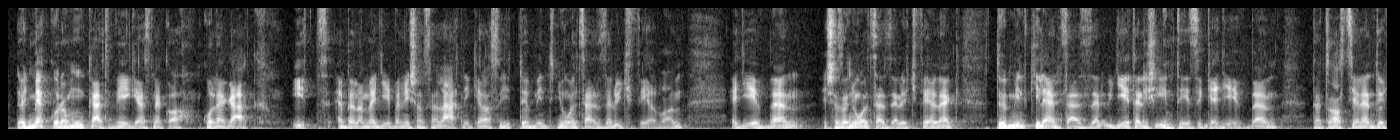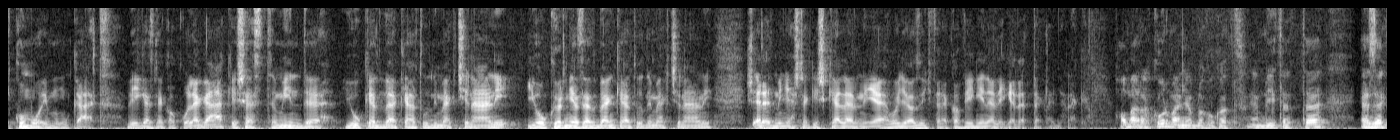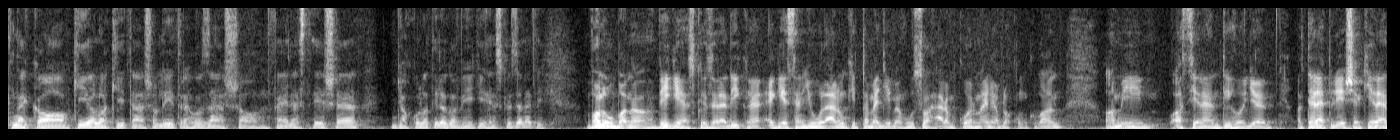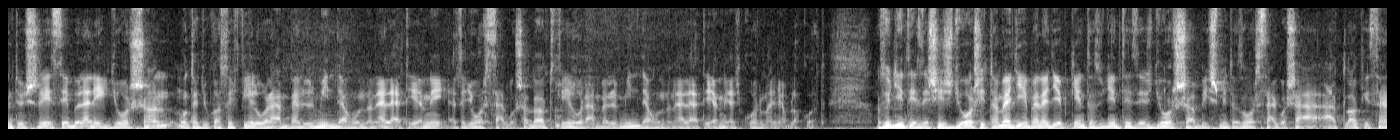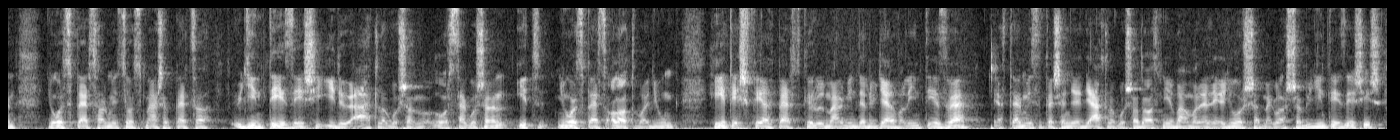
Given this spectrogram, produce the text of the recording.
De hogy mekkora munkát végeznek a kollégák itt, ebben a megyében is, azzal látni kell azt, hogy több mint 800 ezer ügyfél van egy évben, és ez a 800 ezer ügyfélnek több mint 900 ezer ügyét el is intézik egy évben. Tehát azt jelenti, hogy komoly munkát végeznek a kollégák, és ezt mind jó kedvel kell tudni megcsinálni, jó környezetben kell tudni megcsinálni, és eredményesnek is kell lennie, hogy az ügyfelek a végén elégedettek legyenek. Ha már a kormányablakokat említette, ezeknek a kialakítása, létrehozása, fejlesztése gyakorlatilag a végéhez közeledik? Valóban a végéhez közeledik, egészen jól állunk, itt a megyében 23 kormányablakunk van, ami azt jelenti, hogy a települések jelentős részéből elég gyorsan, mondhatjuk azt, hogy fél órán belül mindenhonnan el lehet érni, ez egy országos adat, fél órán belül mindenhonnan el lehet érni egy kormányablakot. Az ügyintézés is gyors, itt a megyében egyébként az ügyintézés gyorsabb is, mint az országos átlag, hiszen 8 perc, 38 másodperc az ügyintézési idő átlagosan országosan, itt 8 perc alatt vagyunk, 7 és fél perc körül már minden ügy el van intézve, ez természetesen egy átlagos adat, nyilván van ennél gyorsabb, meg lassabb ügyintézés is,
